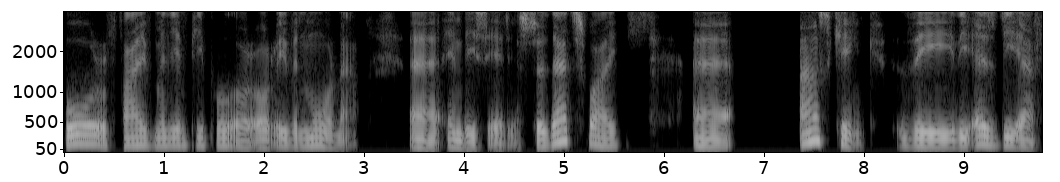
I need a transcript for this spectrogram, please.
or five million people, or or even more now uh, in these areas. So that's why. Uh, asking the the SDF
